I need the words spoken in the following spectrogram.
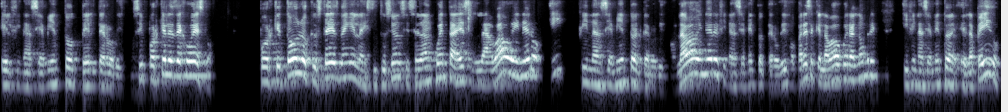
el financiamiento del terrorismo. ¿sí? ¿Por qué les dejo esto? Porque todo lo que ustedes ven en la institución, si se dan cuenta, es lavado de dinero y financiamiento del terrorismo. Lavado de dinero y financiamiento del terrorismo. Parece que lavado fuera el nombre y financiamiento el apellido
